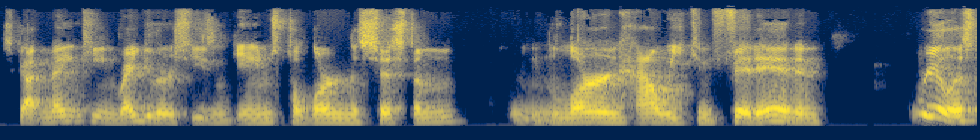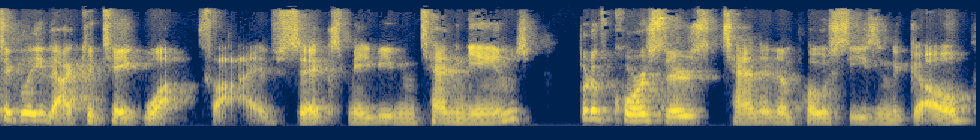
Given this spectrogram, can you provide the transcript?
he's got 19 regular season games to learn the system, learn how he can fit in. And realistically, that could take what, five, six, maybe even 10 games. But of course, there's 10 in a postseason to go,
